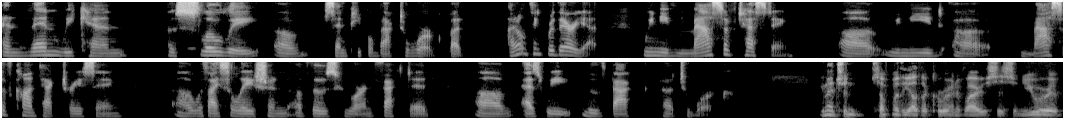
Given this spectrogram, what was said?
and then we can uh, slowly uh, send people back to work. But I don't think we're there yet. We need massive testing. Uh, we need uh, massive contact tracing with isolation of those who are infected um, as we move back to work. You mentioned some of the other coronaviruses, and you were,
